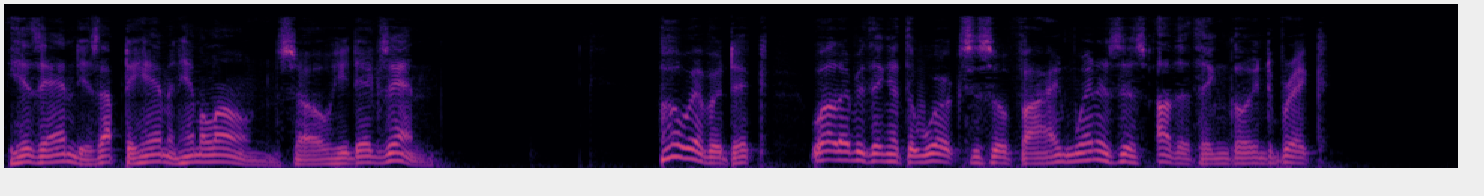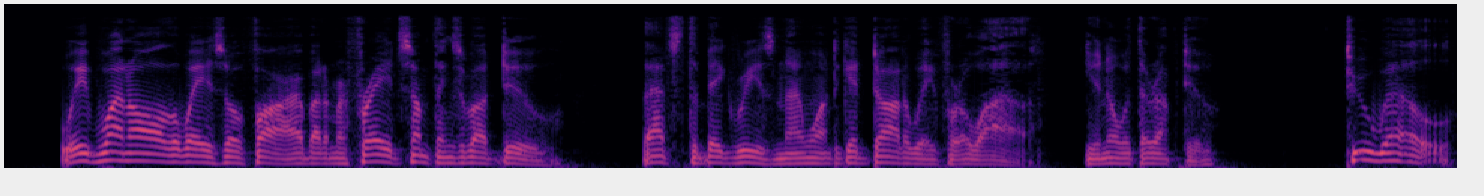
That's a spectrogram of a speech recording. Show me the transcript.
his end is up to him and him alone, so he digs in. However, Dick, while everything at the works is so fine, when is this other thing going to break? We've won all the way so far, but I'm afraid something's about due. That's the big reason I want to get Dot away for a while. You know what they're up to. Too well,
